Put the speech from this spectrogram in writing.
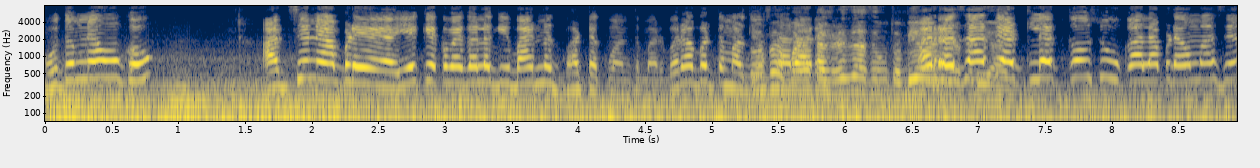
હું તમને હું કહું? આજ છે ને આપણે એક એક વાગ્યા લગી બહાર નથી ભટકવાનું તમારે. બરાબર? તમારા. કાલ રજા છે. એટલે જ કહું છું કાલ આપણે અમાસ ને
